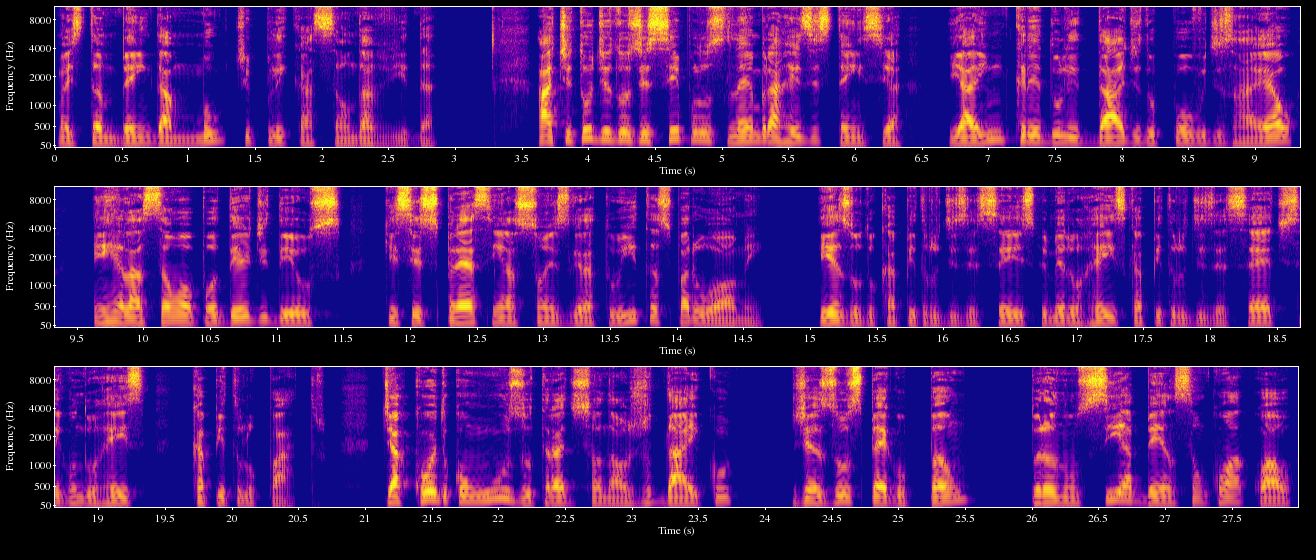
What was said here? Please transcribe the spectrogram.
mas também da multiplicação da vida. A atitude dos discípulos lembra a resistência e a incredulidade do povo de Israel em relação ao poder de Deus, que se expressa em ações gratuitas para o homem. Êxodo capítulo 16, 1 Reis capítulo 17, 2 Reis capítulo 4. De acordo com o uso tradicional judaico, Jesus pega o pão, pronuncia a bênção com a qual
